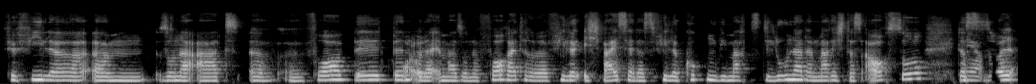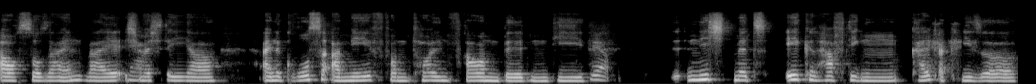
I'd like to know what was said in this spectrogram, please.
für viele ähm, so eine Art äh, äh Vorbild bin oder immer so eine Vorreiterin oder viele, ich weiß ja, dass viele gucken, wie macht's die Luna, dann mache ich das auch so. Das ja. soll auch so sein, weil ich ja. möchte ja eine große Armee von tollen Frauen bilden, die ja. nicht mit ekelhaftigen Kaltakquise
